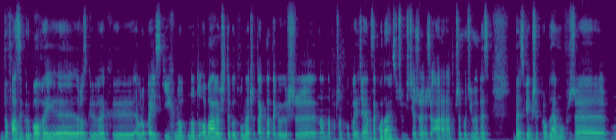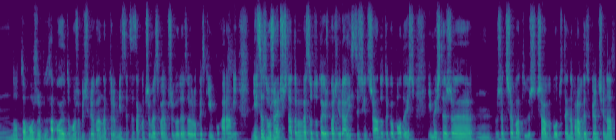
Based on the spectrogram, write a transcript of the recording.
do fazy grupowej y, rozgrywek y, europejskich, no, no to obawiam się tego dwumeczu, tak? Dlatego już y, na, na początku powiedziałem, zakładając oczywiście, że, że Ararat przechodzimy bez, bez większych problemów, że no to może, Hapoel to może być rywal, na którym niestety zakończymy swoją przygodę z europejskimi pucharami. Nie chcę złorzeczyć, natomiast no tutaj już bardziej realistycznie trzeba do tego podejść i myślę, że, mm, że trzeba, że trzeba by było tutaj naprawdę spiąć się na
